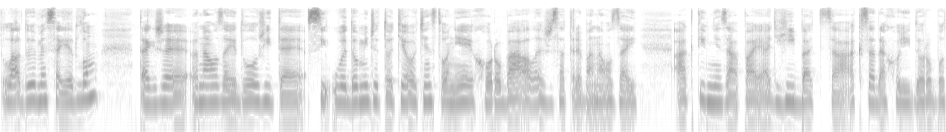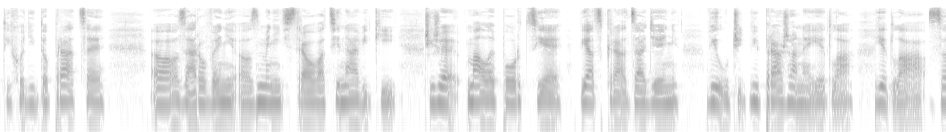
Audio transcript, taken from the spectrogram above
ladujeme sa jedlom, takže naozaj je dôležité si uvedomiť, že to tehotenstvo nie je choroba, ale že sa treba naozaj aktívne zapájať, hýbať sa, ak sa dá chodiť do roboty, chodiť do práce, E, zároveň e, zmeniť stravovacie návyky, čiže malé porcie viackrát za deň, vylúčiť vyprážané jedla, jedla s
